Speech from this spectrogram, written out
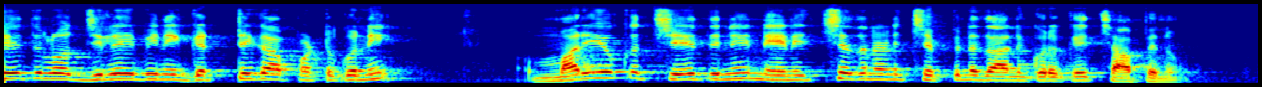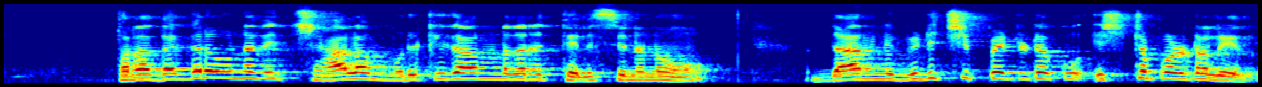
చేతిలో జిలేబీని గట్టిగా పట్టుకొని మరి ఒక చేతిని నేను ఇచ్చేదనని చెప్పిన దాని కొరకై చాపెను. తన దగ్గర ఉన్నది చాలా మురికిగా ఉన్నదని తెలిసినను దానిని విడిచిపెట్టుటకు ఇష్టపడటలేదు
